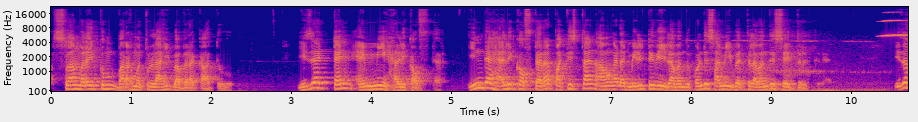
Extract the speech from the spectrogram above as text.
அஸ்லாம் வலைக்கும் வரமத்துல்லாஹி வபரகாத்து இசட் டென் எம்இ ஹெலிகாப்டர் இந்த ஹெலிகாப்டரை பாகிஸ்தான் அவங்களோட மிலிட்டரியில் வந்து கொண்டு சமீபத்தில் வந்து சேர்த்துருக்குறார். இதை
